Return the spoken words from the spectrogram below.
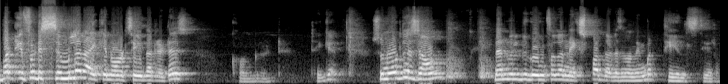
but if it is similar I can not say that it is congruent ठीक है? So note this down then will be going for the next part that is nothing but Thales theorem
